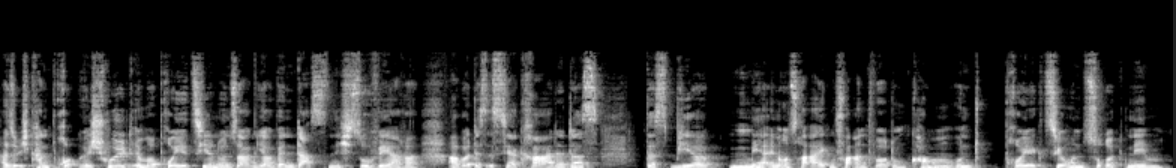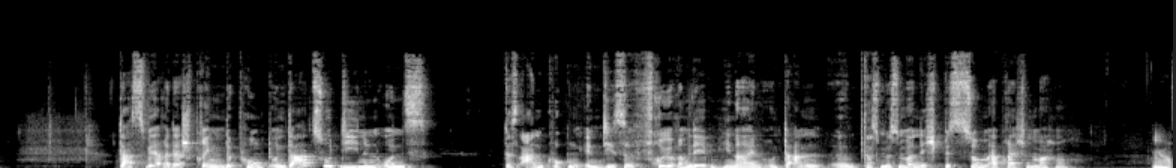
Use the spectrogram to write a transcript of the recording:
Also ich kann Pro Schuld immer projizieren und sagen, ja, wenn das nicht so wäre. Aber das ist ja gerade das, dass wir mehr in unsere Eigenverantwortung kommen und Projektionen zurücknehmen. Das wäre der springende Punkt. Und dazu dienen uns das Angucken in diese früheren Leben hinein. Und dann, äh, das müssen wir nicht bis zum Erbrechen machen. Ja.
